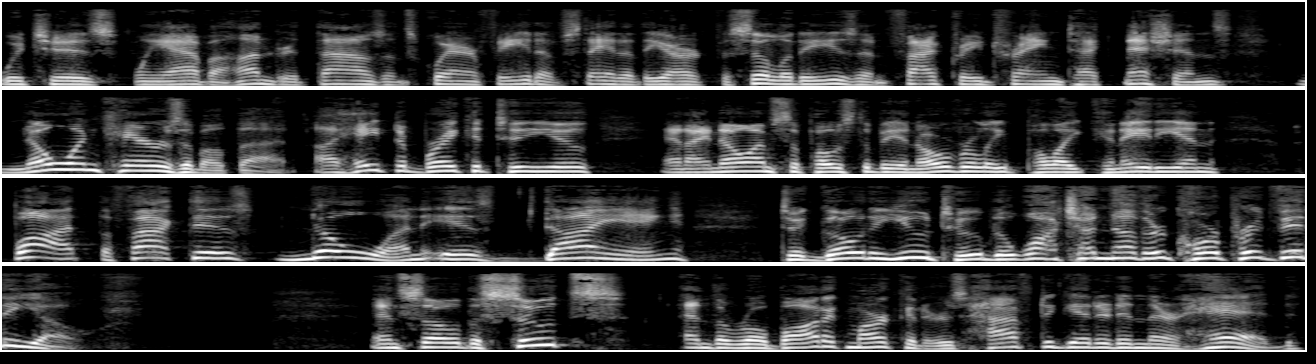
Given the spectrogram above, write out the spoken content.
which is we have 100,000 square feet of state of the art facilities and factory trained technicians. No one cares about that. I hate to break it to you, and I know I'm supposed to be an overly polite Canadian, but the fact is, no one is dying to go to YouTube to watch another corporate video. And so the suits and the robotic marketers have to get it in their head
